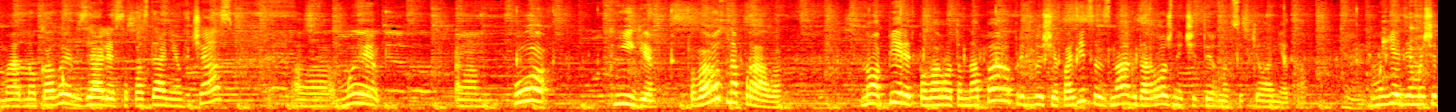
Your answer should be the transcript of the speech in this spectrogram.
мы одно КВ взяли с опозданием в час. Э, Мы э, по книге поворот направо. Но перед поворотом на пару предыдущая позиция знак дорожный 14 километров. Мы едем, ищем,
